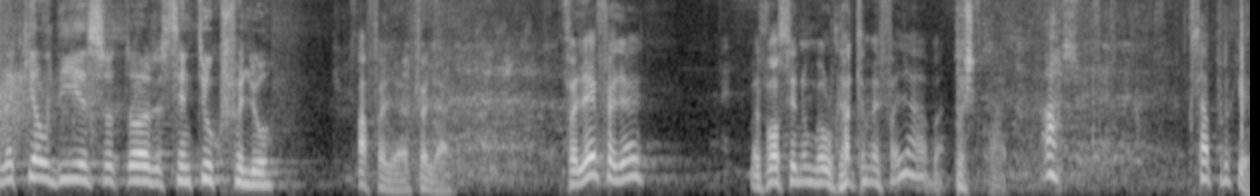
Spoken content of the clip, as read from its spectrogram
Naquele dia, Soutor sentiu que falhou. Ah, falhei, falhei. Falhei, falhei. Mas você, no meu lugar, também falhava. Pois claro. Ah, sabe porquê?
